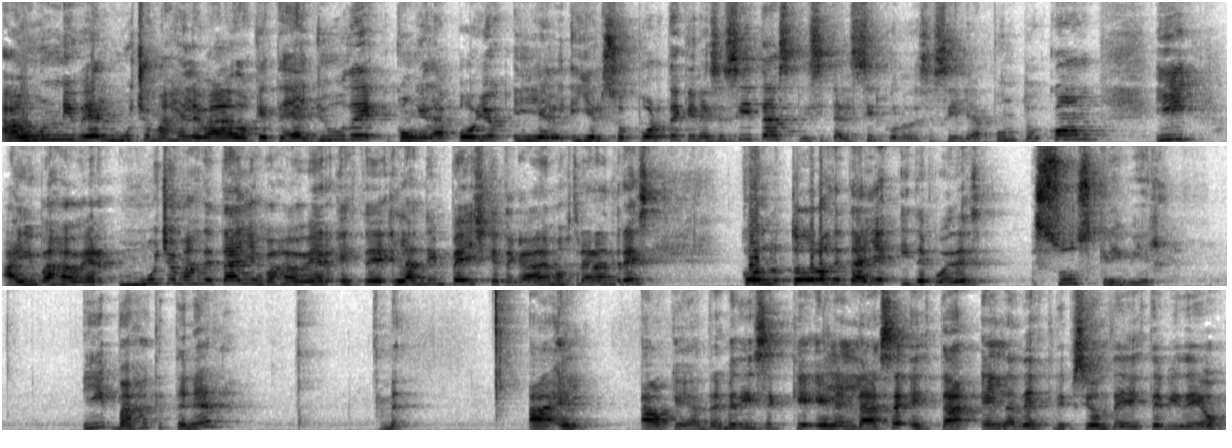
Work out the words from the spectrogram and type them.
a un nivel mucho más elevado, que te ayude con el apoyo y el, y el soporte que necesitas, visita el círculo de cecilia.com y ahí vas a ver mucho más detalles, vas a ver este landing page que te acaba de mostrar Andrés con todos los detalles y te puedes suscribir. Y vas a tener Ah, el, ah, ok, Andrés me dice que el enlace está en la descripción de este video.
